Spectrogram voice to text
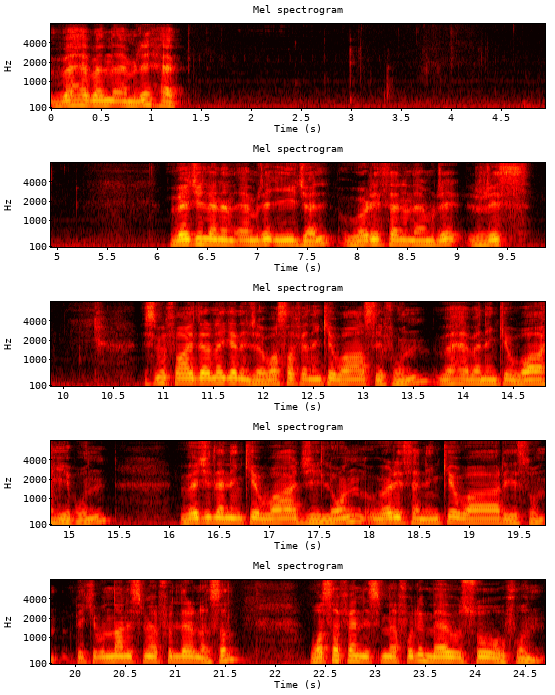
Veheben emri heb. Vecilenin emri icel. Verisenin emri ris. İsmi faillerine gelince vasafeninki vasifun, vehebeninki vahibun, vecileninki vacilun, veriseninki varisun. Peki bunların ismi mefulleri nasıl? Vasafen ismi mefulü mevsufun.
